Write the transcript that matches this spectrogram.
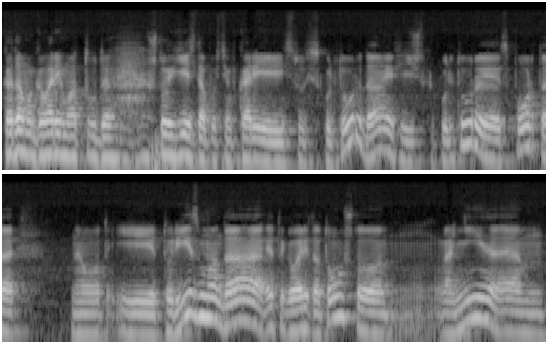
Когда мы говорим оттуда, что есть, допустим, в Корее Институт физкультуры, да, и физической культуры, спорта, вот, и туризма, да, это говорит о том, что они эм,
